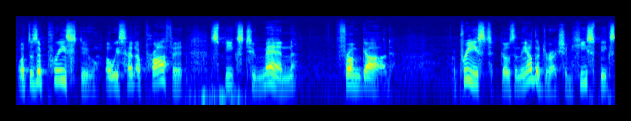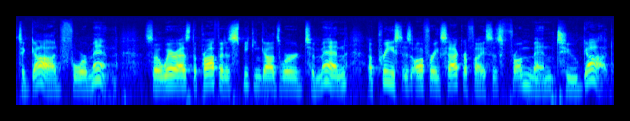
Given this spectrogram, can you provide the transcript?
What does a priest do? Well, we said a prophet speaks to men from God. A priest goes in the other direction. He speaks to God for men. So, whereas the prophet is speaking God's word to men, a priest is offering sacrifices from men to God.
